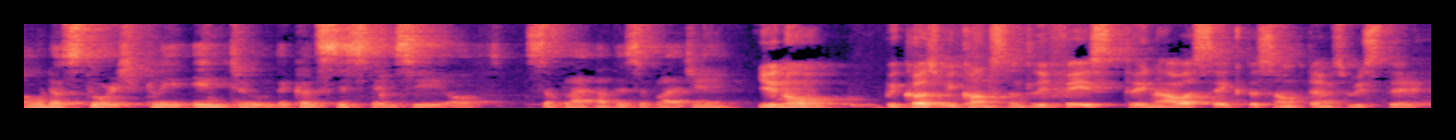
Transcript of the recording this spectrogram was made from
How does storage play into the consistency of supply of the supply chain? You know, because we constantly faced in our sector sometimes with the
